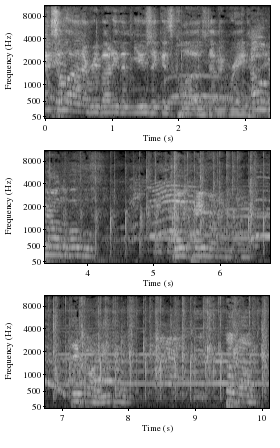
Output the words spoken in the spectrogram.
Thanks a lot, everybody. The music is closed. Have a great Calla Bere on the vocals. Joey Kramer on the guitar. Dave Farley, you tell him.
